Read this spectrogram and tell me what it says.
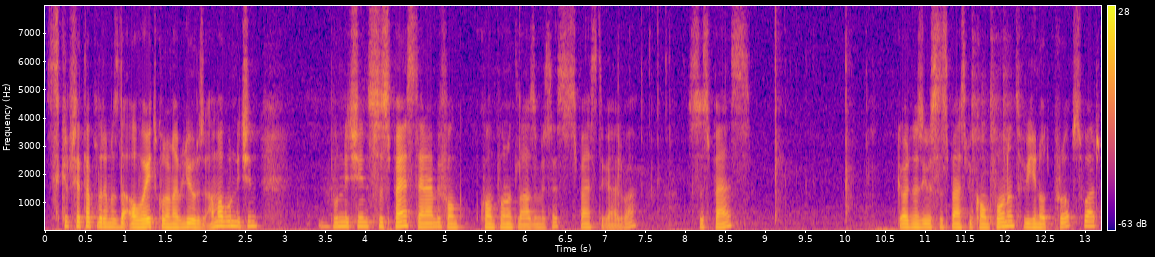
Script setup'larımızda await kullanabiliyoruz ama bunun için bunun için suspense denen bir component lazım bize. Suspense'ti galiba. Suspense. Gördüğünüz gibi suspense bir component. VNode props var.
